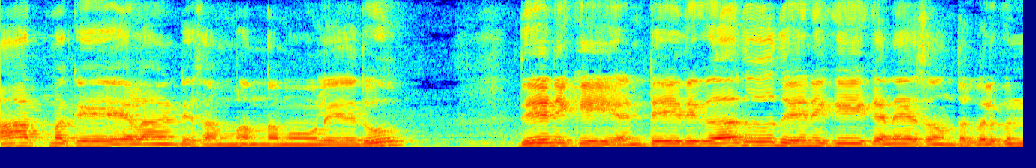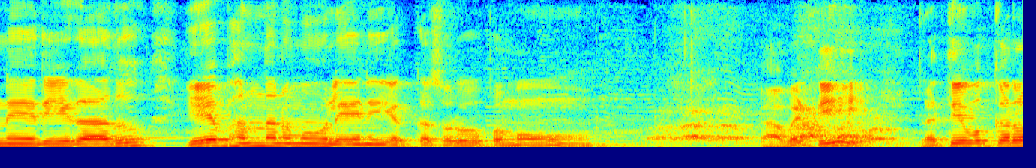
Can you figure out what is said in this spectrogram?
ఆత్మకి ఎలాంటి సంబంధము లేదు. దేనికి అంటేది కాదు దేనికి కనీసం తగులుకునేది కాదు ఏ బంధనము లేని యొక్క స్వరూపము. కాబట్టి ప్రతి ఒక్కరూ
